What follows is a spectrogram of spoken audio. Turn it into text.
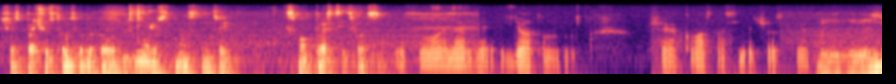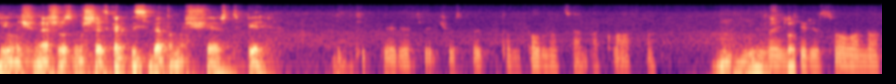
сейчас почувствовать вот эту вот мужественность внутри. И смог простить вас. Его энергия идет, он вообще классно себя чувствует. И начинаешь размышлять, как ты себя там ощущаешь теперь. Теперь я себя чувствую там полноценно, классно. Что- заинтересована,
